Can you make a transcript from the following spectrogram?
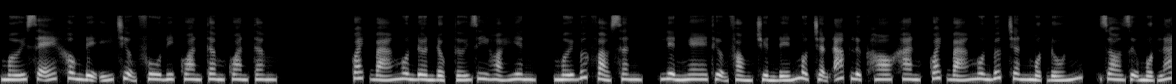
mới sẽ không để ý trượng phu đi quan tâm quan tâm. Quách bá ngôn đơn độc tới Di Hòa Hiên, mới bước vào sân, liền nghe thượng phòng truyền đến một trận áp lực ho khan, quách bá ngôn bước chân một đốn, do dự một lát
